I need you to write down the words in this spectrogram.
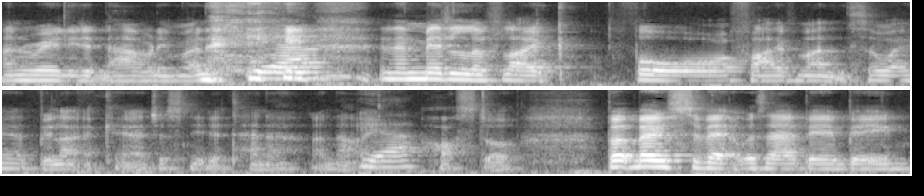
and really didn't have any money. Mm-hmm. Yeah. in the middle of like four or five months away, I'd be like, okay, I just need a tenner a night Yeah. hostel. But most of it was Airbnb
